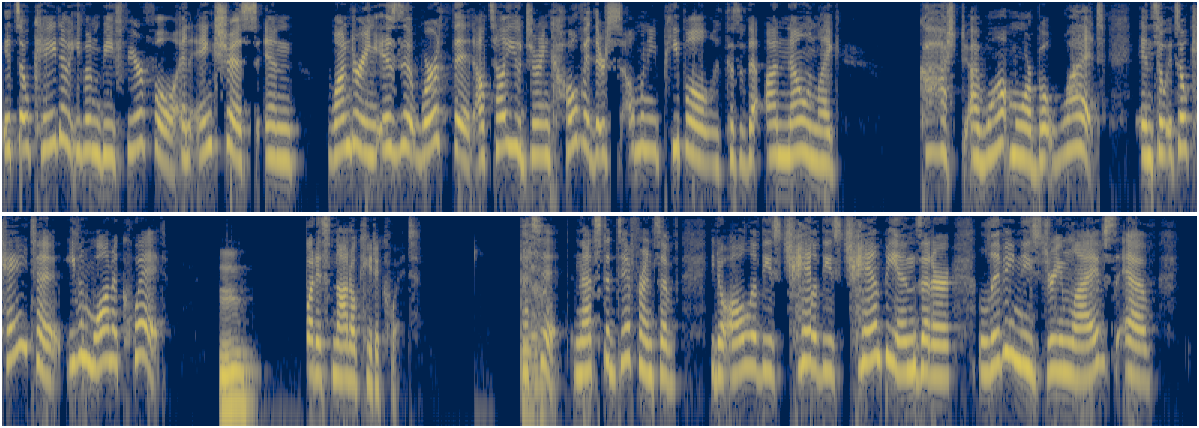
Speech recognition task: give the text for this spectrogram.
It's okay to even be fearful and anxious and wondering, is it worth it? I'll tell you, during COVID, there's so many people because of the unknown, like, gosh, I want more, but what? And so it's okay to even want to quit, mm. but it's not okay to quit. That's yeah. it. And that's the difference of, you know, all of these, cha- of these champions that are living these dream lives of,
